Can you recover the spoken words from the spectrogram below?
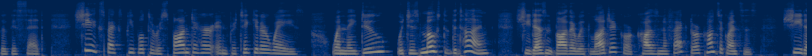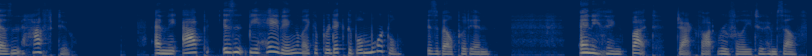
Lukas said. She expects people to respond to her in particular ways. When they do, which is most of the time, she doesn't bother with logic or cause and effect or consequences. She doesn't have to and the app isn't behaving like a predictable mortal, Isabel put in. Anything but, Jack thought ruefully to himself.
